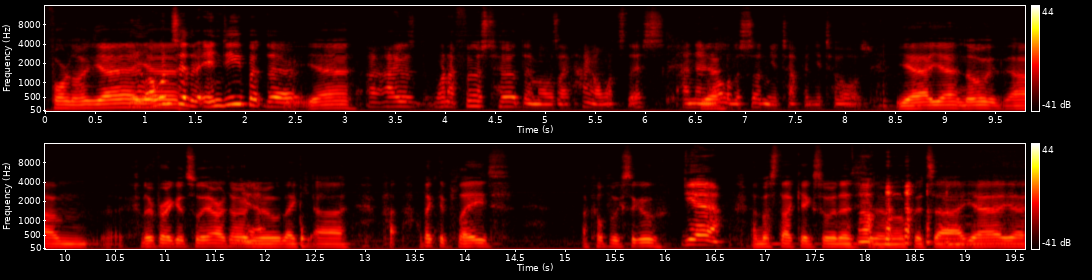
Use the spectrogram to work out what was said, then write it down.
for now, yeah, yeah. I wouldn't say they're indie, but they're. Yeah, I, I was when I first heard them, I was like, "Hang on, what's this?" And then Yeah. all of a sudden, you're tapping your toes. yeah, yeah. No, um, they're very good. So they are down. Yeah. You know, like uh, I think they played a couple weeks ago. Yeah, I missed that gig, so it is. You know, but uh, yeah, yeah.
